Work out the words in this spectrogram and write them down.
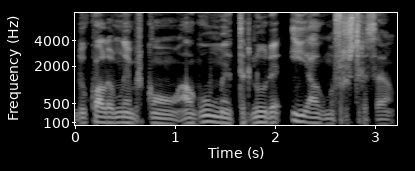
do qual eu me lembro com alguma ternura e alguma frustração.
